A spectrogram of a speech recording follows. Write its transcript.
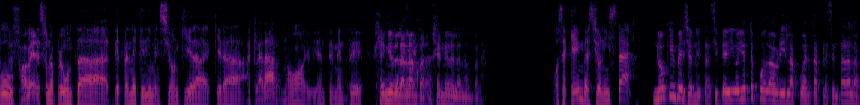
Uf, a ver, es una pregunta, depende de qué dimensión quiera, quiera aclarar, ¿no? Evidentemente. Genio de la eh, lámpara, genio de la lámpara. O sea, ¿qué inversionista? No qué inversionista. Si te digo, yo te puedo abrir la puerta, presentar a la.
